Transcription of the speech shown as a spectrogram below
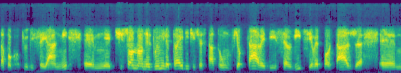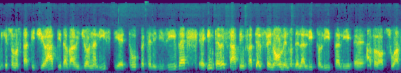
da poco più di sei anni. Eh, ci sono nel 2013 c'è stato un fioccare di servizi e reportage eh, che sono stati girati da vari giornalisti e truppe televisive eh, interessate infatti al fenomeno della Little Italy eh, a Wrocław.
